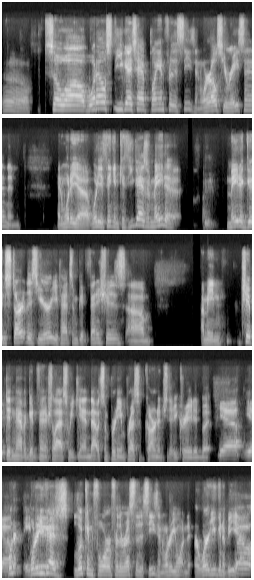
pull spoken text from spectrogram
Oh, So, uh, what else do you guys have planned for this season? Where else you racing, and and what are you what are you thinking? Because you guys have made a made a good start this year. You've had some good finishes. Um, I mean, Chip didn't have a good finish last weekend. That was some pretty impressive carnage that he created. But Yeah, yeah. what are, what are you guys looking for for the rest of the season? What are you wanting, or where are you going to be at?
